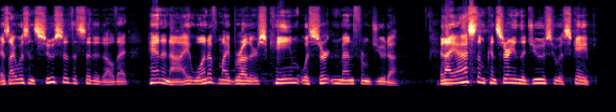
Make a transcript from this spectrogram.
as I was in Susa the citadel, that Hanani, one of my brothers, came with certain men from Judah. And I asked them concerning the Jews who escaped,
